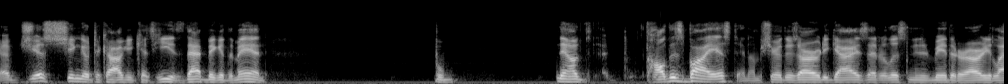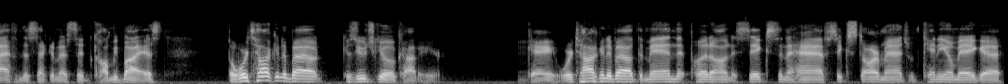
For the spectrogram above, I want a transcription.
of just Shingo Takagi because he is that big of the man. But now, call this biased, and I'm sure there's already guys that are listening to me that are already laughing the second I said call me biased. But we're talking about Kazuchika Okada here. Hmm. Okay, we're talking about the man that put on a six and a half, six star match with Kenny Omega.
